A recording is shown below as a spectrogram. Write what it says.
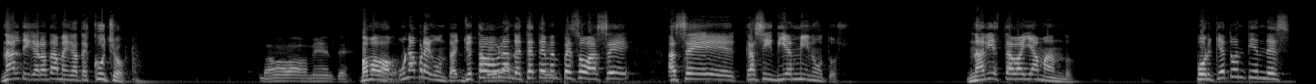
Naldi, Garata Mega, te escucho. Vamos abajo, mi gente. Vamos abajo. Una pregunta. Yo estaba Mira, hablando, este tema eh, empezó hace, hace casi 10 minutos. Nadie estaba llamando. ¿Por qué tú entiendes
